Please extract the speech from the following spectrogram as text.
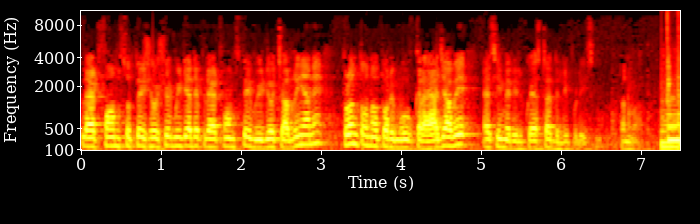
ਪਲੇਟਫਾਰਮਸ ਉੱਤੇ ਸੋਸ਼ਲ ਮੀਡੀਆ ਦੇ ਪਲੇਟਫਾਰਮਸ ਤੇ ਵੀਡੀਓ ਚੱਲ ਰਹੀਆਂ ਨੇ, ਤੁਰੰਤ ਉਹਨਾਂ ਤੋਂ ਰਿਮੂਵ ਕਰਾਇਆ ਜਾਵੇ, ਐਸੀ ਮੇਰੀ ਰਿਕੁਐਸਟ ਹੈ ਦਿੱਲੀ ਪੁਲਿਸ ਨੂੰ। ਧੰਨਵਾਦ।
